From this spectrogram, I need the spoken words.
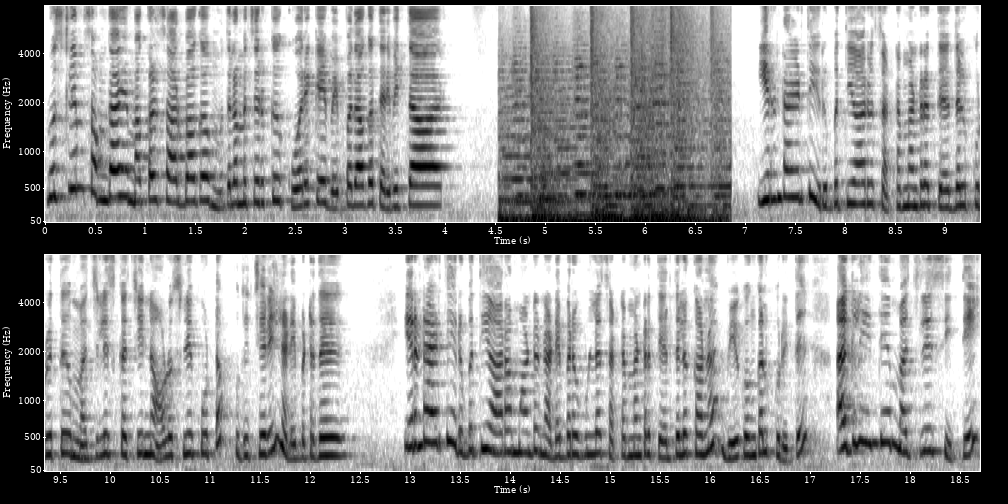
முஸ்லிம் சமுதாய மக்கள் சார்பாக முதலமைச்சருக்கு கோரிக்கை வைப்பதாக தெரிவித்தார். இரண்டாயிரத்தி இருபத்தி ஆறு சட்டமன்ற தேர்தல் குறித்து மஜ்லிஸ் கட்சியின் ஆலோசனைக் கூட்டம் புதுச்சேரியில் நடைபெற்றது. இரண்டாயிரத்தி இருபத்தி ஆறாம் ஆண்டு நடைபெறவுள்ள சட்டமன்ற தேர்தலுக்கான வியூகங்கள் குறித்து அகில இந்திய மஜ்லிஸ் சித்தே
